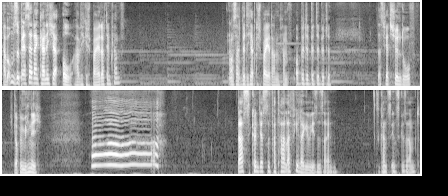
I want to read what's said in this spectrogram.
Aber umso besser, dann kann ich ja... Oh, habe ich gespeichert nach dem Kampf? Oh, sag bitte, ich habe gespeichert nach dem Kampf. Oh, bitte, bitte, bitte. Das wäre jetzt schön doof. Ich glaube nämlich nicht. Ah. Das könnte jetzt ein fataler Fehler gewesen sein. So ganz insgesamt.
